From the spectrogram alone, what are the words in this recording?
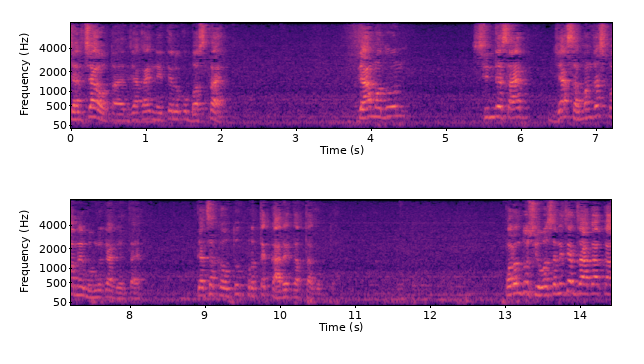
चर्चा होत आहेत ज्या काही नेते लोक बसत आहेत त्यामधून शिंदे साहेब ज्या समंजसपणे भूमिका घेत आहेत त्याचं कौतुक प्रत्येक कार्यकर्ता करतो. परंतु शिवसेनेच्या जागा का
